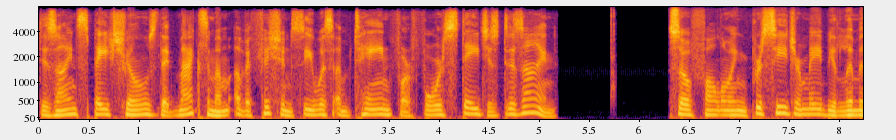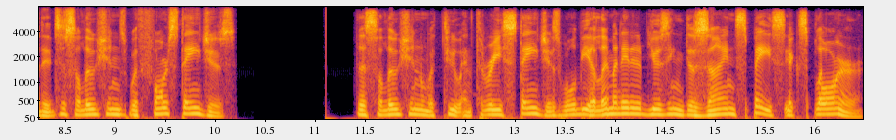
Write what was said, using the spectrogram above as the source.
Design space shows that maximum of efficiency was obtained for four stages design so following procedure may be limited to solutions with four stages. The solution with two and three stages will be eliminated using Design Space Explorer.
